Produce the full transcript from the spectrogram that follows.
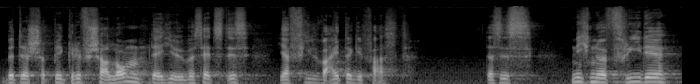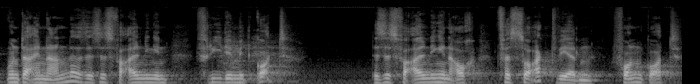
wird der Begriff Shalom, der hier übersetzt ist, ja viel weiter gefasst. Das ist nicht nur Friede untereinander, das ist vor allen Dingen Friede mit Gott. Das ist vor allen Dingen auch versorgt werden von Gott.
